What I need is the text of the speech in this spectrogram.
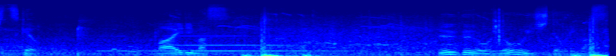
し付けを参ります。武具を用意しております。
